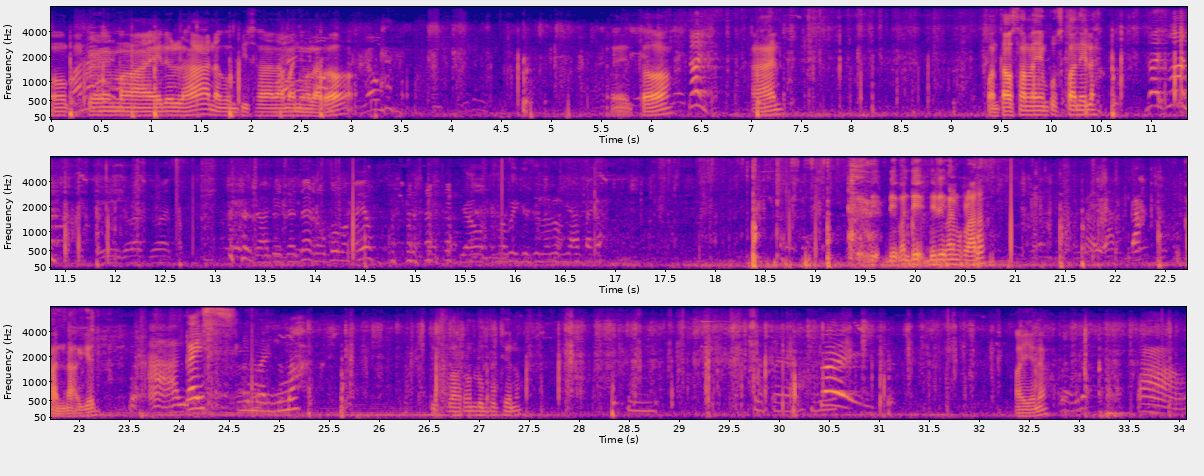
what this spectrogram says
Okay mga idol ha, nagumpisa naman yung laro. Ito. An. 1,000 lang yung pusta nila. Nice one! Grabe dyan robo man kayo. Di, di, man- di, di, di man maklaro? Kana yun. Ah, guys, lima-lima. Di klaro lubog siya no? Hmm. Ayan na. Wow.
